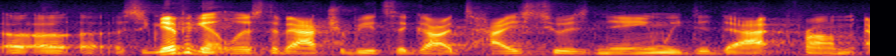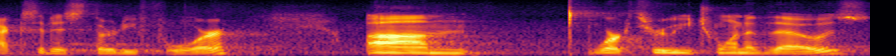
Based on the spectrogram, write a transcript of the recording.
a, a, significant list of attributes that God ties to His name. We did that from Exodus 34. Um, worked through each one of those.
